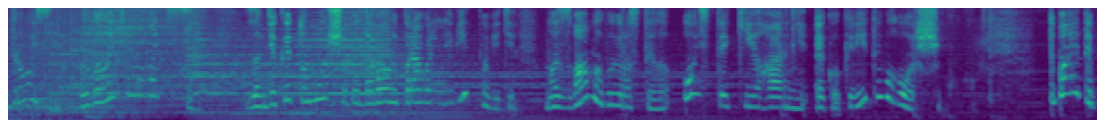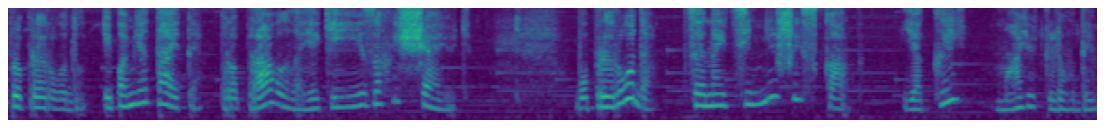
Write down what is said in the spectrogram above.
Друзі, ви великі молодці! Завдяки тому, що ви давали правильні відповіді, ми з вами виростили ось такі гарні екоквіти в горщику. Дбайте про природу і пам'ятайте про правила, які її захищають. Бо природа це найцінніший скарб, який мають люди.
